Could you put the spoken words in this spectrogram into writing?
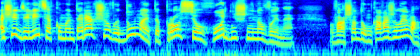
А ще діліться в коментарях, що ви думаєте про сьогоднішні новини. Ваша думка важлива.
